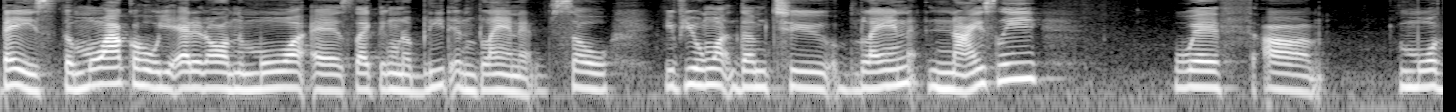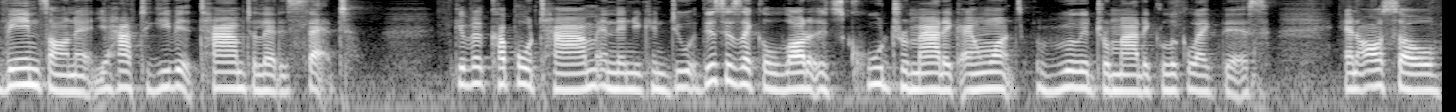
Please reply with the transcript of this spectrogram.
base. The more alcohol you add it on, the more as like they're gonna bleed and blend it. So if you want them to blend nicely with um, more veins on it, you have to give it time to let it set. Give it a couple of time and then you can do it. This is like a lot of, it's cool dramatic. I want really dramatic look like this. And also,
